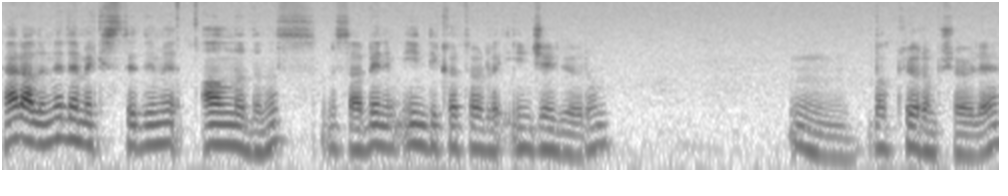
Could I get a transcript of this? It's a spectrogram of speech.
Herhalde ne demek istediğimi anladınız. Mesela benim indikatörle inceliyorum. Hmm, bakıyorum şöyle.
